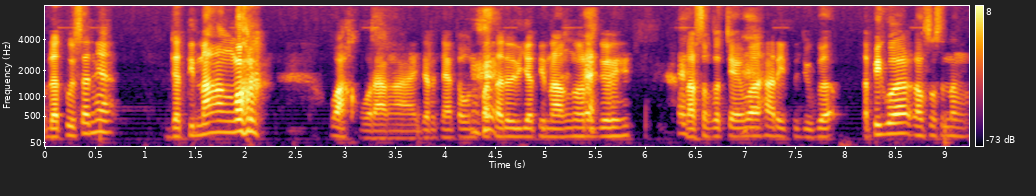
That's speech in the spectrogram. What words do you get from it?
Udah tulisannya Jatinangor. Wah, kurang ajar ternyata Unpad ada di Jatinangor, cuy. Langsung kecewa hari itu juga. Tapi gua langsung seneng.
